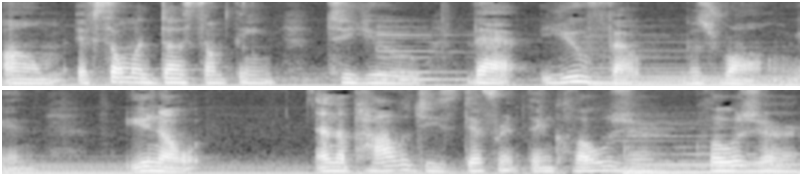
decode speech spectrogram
um, if someone does something to you that you felt was wrong. And you know an apology is different than closure. Closure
